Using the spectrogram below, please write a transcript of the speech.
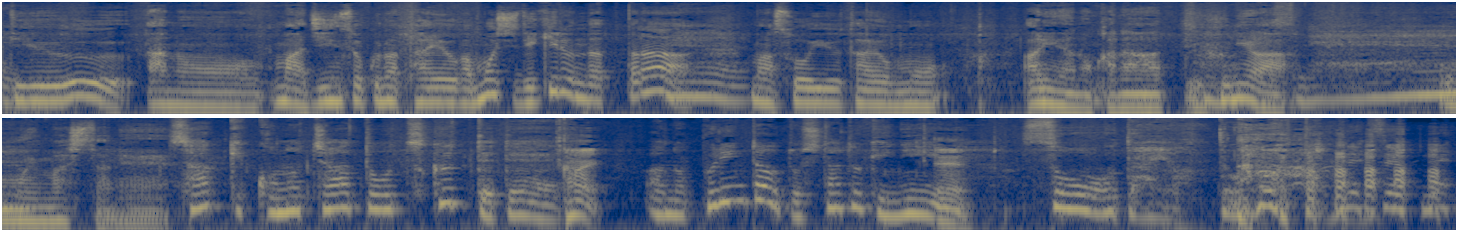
っていう、はい、あのー、まあ迅速な対応がもしできるんだったら、えー、まあそういう対応もありなのかなっていうふうには思いましたね。さっきこのチャートを作ってて、はい、あのプリントアウトした時に、ええ、そうだよって思ったんですよね。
